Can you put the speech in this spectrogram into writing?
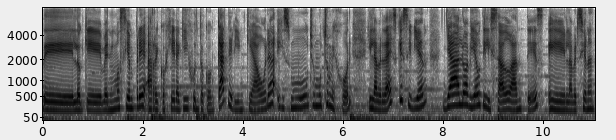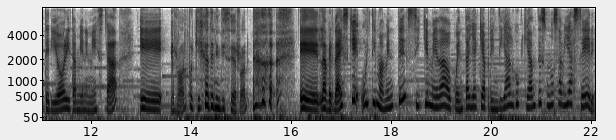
de lo que venimos siempre a recoger aquí junto con Katherine, que ahora es mucho, mucho mejor. Y la verdad es que si bien ya lo había utilizado antes en la versión anterior y también en esta, eh, error, ¿por qué Katherine dice error? Eh, la verdad es que últimamente sí que me he dado cuenta ya que aprendí algo que antes no sabía hacer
